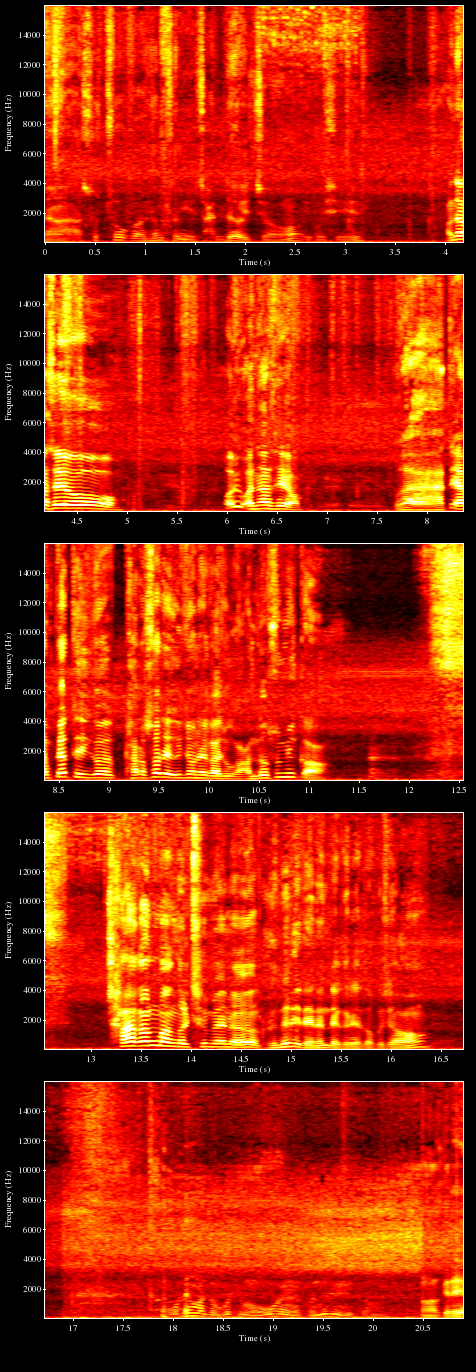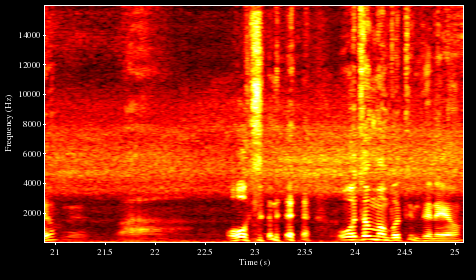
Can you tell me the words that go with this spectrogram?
야, 수초가 형성이 잘 되어 있죠. 이곳이. 안녕하세요. 어유 안녕하세요. 와, 땡볕에 이거 파라솔에 의존해가지고 안 덥습니까? 차광망을 치면은 그늘이 되는데 그래도 그죠? 오전만 좀 버티면 오후에는 건드리니까. 아 그래요? 네. 아 오전에 오전만 버티면 되네요.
